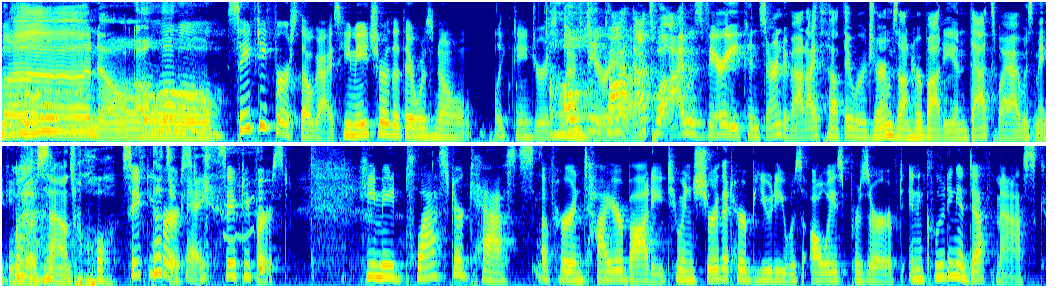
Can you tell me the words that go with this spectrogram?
Uh, no. Safety first, though, guys. He made sure that there was no like dangerous Oh, bacteria. thank God. That's what I was very concerned about. I thought there were germs on her body, and that's why I was making those sounds. Oh, Safety that's first. okay. Safety first. He made plaster casts of her entire body to ensure that her beauty was always preserved, including a death mask.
